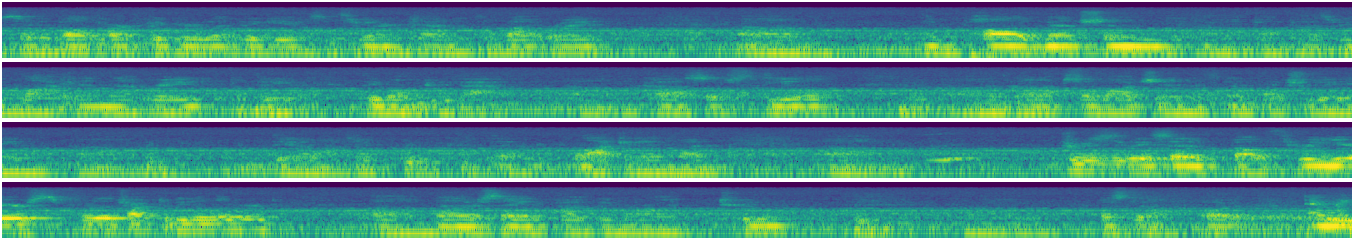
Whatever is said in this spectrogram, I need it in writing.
so the ballpark figure that they gave us is three hundred and ten, is about right. Um, you know, Paul had mentioned, uh, about possibly locking in that rate, but they, they won't do that. Um, the cost of steel, uh, has gone up so much and it's fluctuating, um, they don't want to, uh, lock it in when, um, previously they said about three years for the truck to be delivered. Um, now they're saying probably more like two. Um, But still, uh, and we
